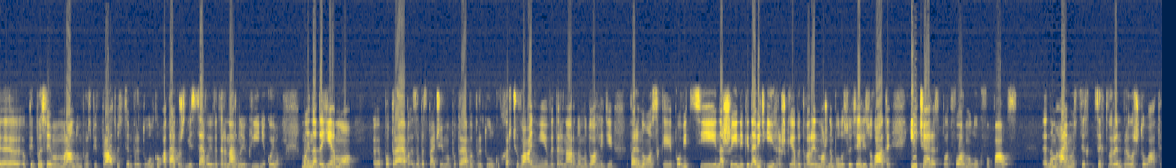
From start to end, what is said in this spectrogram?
е, підписуємо меморандум про співпрацю з цим притулком, а також з місцевою ветеринарною клінікою. Ми надаємо е, потреб, забезпечуємо потреби притулку в харчуванні, ветеринарному догляді, переноски, повідці, нашийники, навіть іграшки, аби тварин можна було соціалізувати. І через платформу Look for Pals е, намагаємось цих, цих тварин прилаштувати.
